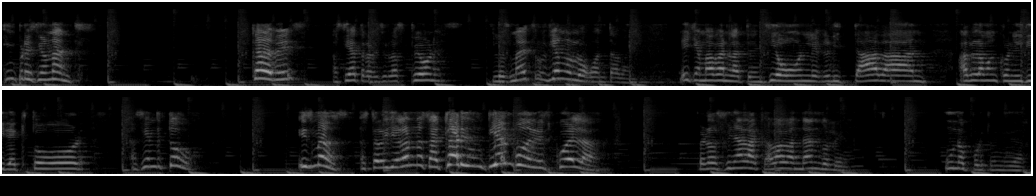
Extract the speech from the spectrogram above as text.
impresionante. Cada vez hacía travesuras peores. Los maestros ya no lo aguantaban. Le llamaban la atención, le gritaban, hablaban con el director, hacían de todo. Es más, hasta lo llegaron a sacar de un tiempo de la escuela. Pero al final acababan dándole una oportunidad.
